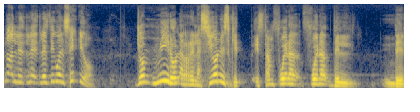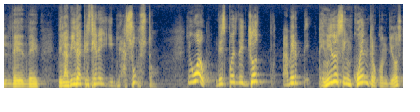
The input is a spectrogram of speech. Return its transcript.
No, les, digo en serio. Yo miro las relaciones que están fuera, fuera del, de, la vida cristiana y, me asusto. Digo, wow, después de yo haber tenido ese encuentro con Dios,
